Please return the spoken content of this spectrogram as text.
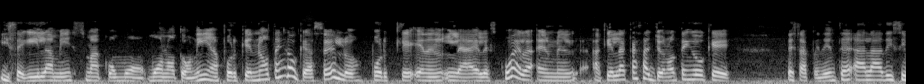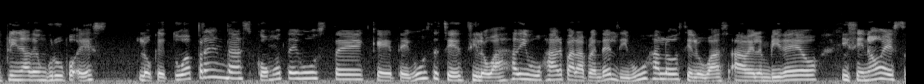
y seguir la misma como monotonía, porque no tengo que hacerlo, porque en la, la escuela, en aquí en la casa yo no tengo que estar pendiente a la disciplina de un grupo, es lo que tú aprendas, cómo te guste, que te guste, si, lo vas a dibujar para aprender, dibújalo, si lo vas a ver en video, y si no, es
